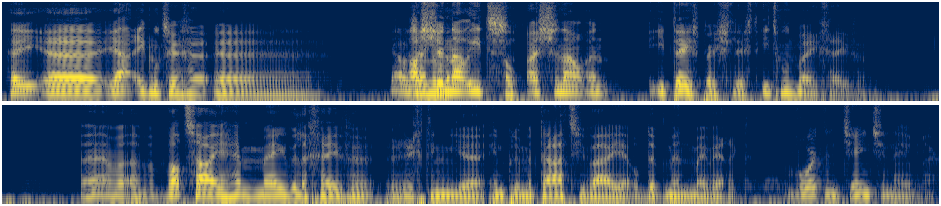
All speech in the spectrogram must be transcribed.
hey, eh, ja, ik moet zeggen... eh, Ja, we Als zijn je, nou iets, Oh. als je nou een IT-specialist iets moet meegeven, hè, wa- wat zou je hem mee willen geven richting je implementatie waar je op dit moment mee werkt? Word een change enabler.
